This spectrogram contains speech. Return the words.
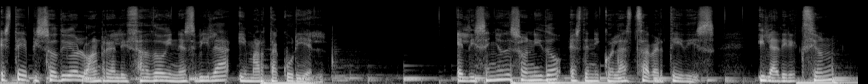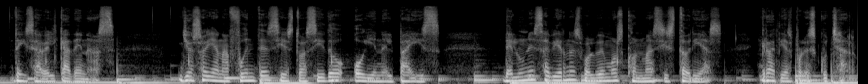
Este episodio lo han realizado Inés Vila y Marta Curiel. El diseño de sonido es de Nicolás Chabertidis y la dirección de Isabel Cadenas. Yo soy Ana Fuentes y esto ha sido Hoy en el País. De lunes a viernes volvemos con más historias. Gracias por escuchar.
